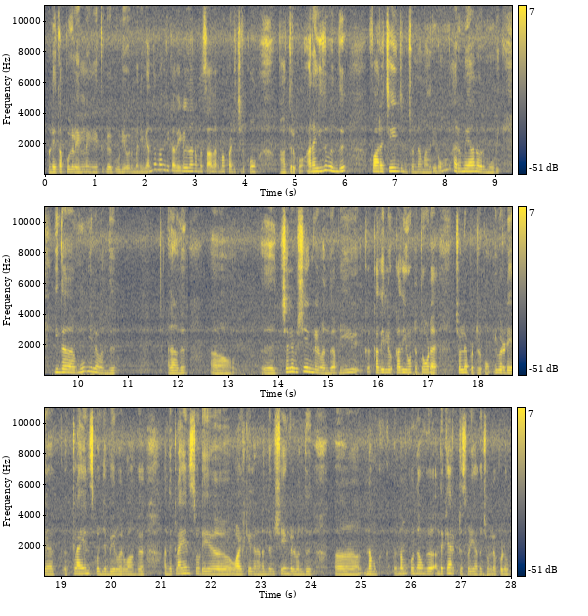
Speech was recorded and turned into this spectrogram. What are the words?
அவனுடைய தப்புகளை எல்லாம் ஏற்றுக்கக்கூடிய ஒரு மனைவி அந்த மாதிரி கதைகள் தான் நம்ம சாதாரணமாக படிச்சிருக்கோம் பார்த்துருக்கோம். ஆனால் இது வந்து ஃபார் அ சேஞ்சுன்னு சொன்ன மாதிரி ரொம்ப அருமையான ஒரு மூவி இந்த மூவியில் வந்து அதாவது சில விஷயங்கள் வந்து அப்படியே க- கதையில கதையோட்டத்தோட சொல்லப்பட்டிருக்கும். இவருடைய கிளையன்ஸ் கொஞ்சம் பேர் வருவாங்க. அந்த கிளையன்ஸோடைய வாழ்க்கையில் நடந்த விஷயங்கள் வந்து நமக்கு நமக்கு வந்து அவங்க அந்த கேரக்டர்ஸ் வழியாக சொல்லப்படும்.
